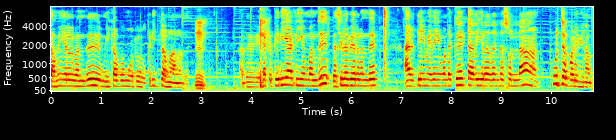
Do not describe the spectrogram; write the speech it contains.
சமையல் வந்து மிகவும் ஒரு பிடித்தமானது. அது எனக்கு தெரியாட்டியும் வந்து இப்ப சில பேர் வந்து யார்கிட்டையும் எதையும் ஒன்றை கேட்டு அறிகிறதுன்னு சொன்னா கூச்சப்படுவினோம்.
